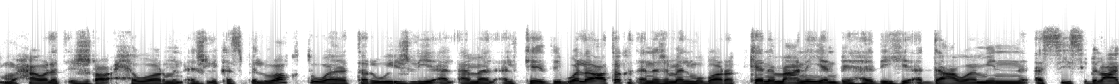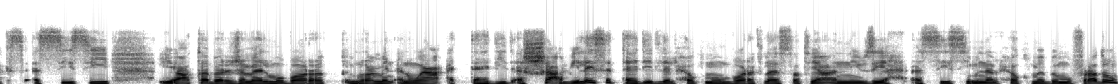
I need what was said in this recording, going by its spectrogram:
محاولة إجراء حوار من أجل كسب الوقت وترويج للأمل الكاذب. ولا أعتقد أن جمال مبارك كان معنيا بهذه الدعوة من السيسي. بالعكس السيسي يعتبر جمال مبارك نوع من أنواع التهديد الشعبي. ليس التهديد للحكم. مبارك لا يستطيع أن يزيح السيسي من الحكم بمفرده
